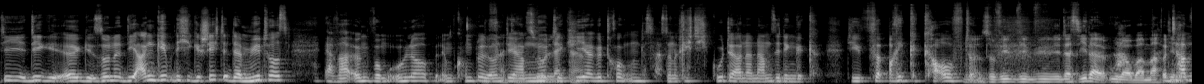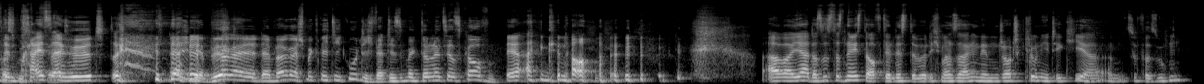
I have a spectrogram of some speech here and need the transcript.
die, die, äh, so eine, die angebliche Geschichte, der Mythos. Er war irgendwo im Urlaub mit einem Kumpel und fand die haben so nur lecker. Tequila getrunken. Das war so ein richtig guter und dann haben sie den die Fabrik gekauft und, So wie, wie, wie das jeder Urlauber macht. und haben den Preis gefällt. erhöht. Hey, der Burger, der Burger schmeckt richtig gut. Ich werde diesen McDonalds jetzt kaufen. Ja, genau. Aber ja, das ist das nächste auf der Liste, würde ich mal sagen, den George Clooney Tequila ähm, zu versuchen.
